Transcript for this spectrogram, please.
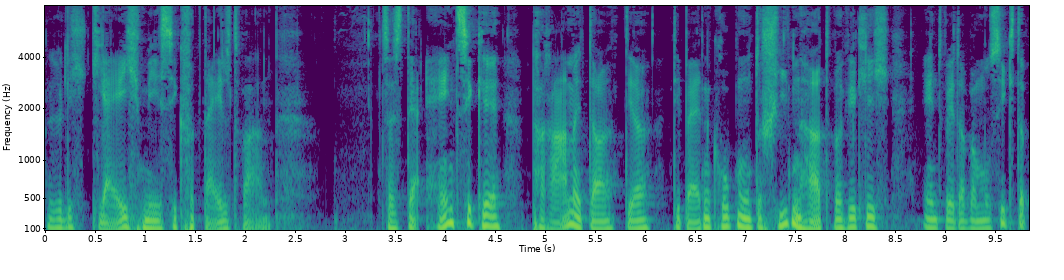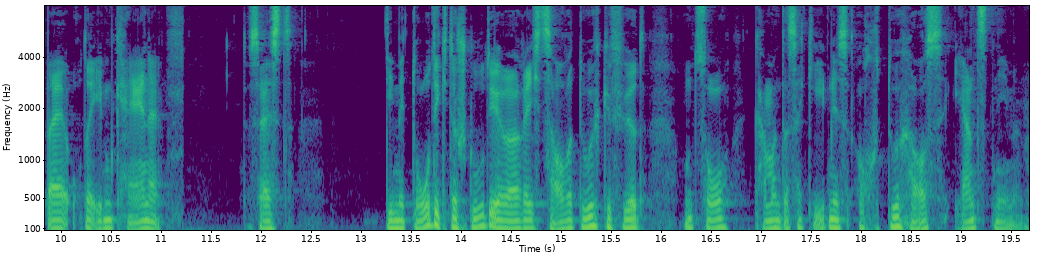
natürlich gleichmäßig verteilt waren. Das heißt, der einzige Parameter, der die beiden Gruppen unterschieden hat, war wirklich entweder war Musik dabei oder eben keine. Das heißt, die Methodik der Studie war recht sauber durchgeführt und so kann man das Ergebnis auch durchaus ernst nehmen.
